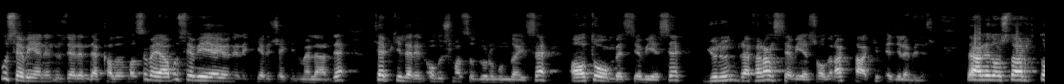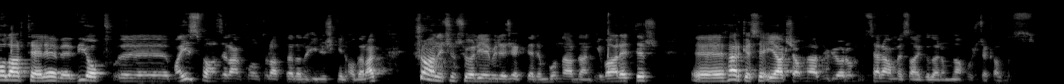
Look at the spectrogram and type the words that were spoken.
Bu seviyenin üzerinde kalınması veya bu seviyeye yönelik geri çekilmelerde tepkilerin oluşması durumunda ise 6-15 seviyesi günün referans seviyesi olarak takip edilebilir. Değerli dostlar dolar TL ve Viyop e, Mayıs ve Haziran kontratlarına ilişkin olarak şu an için söyleyebileceklerim bunlardan ibarettir. E, herkese iyi akşamlar diliyorum. Selam ve saygılarımla hoşçakalınız.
